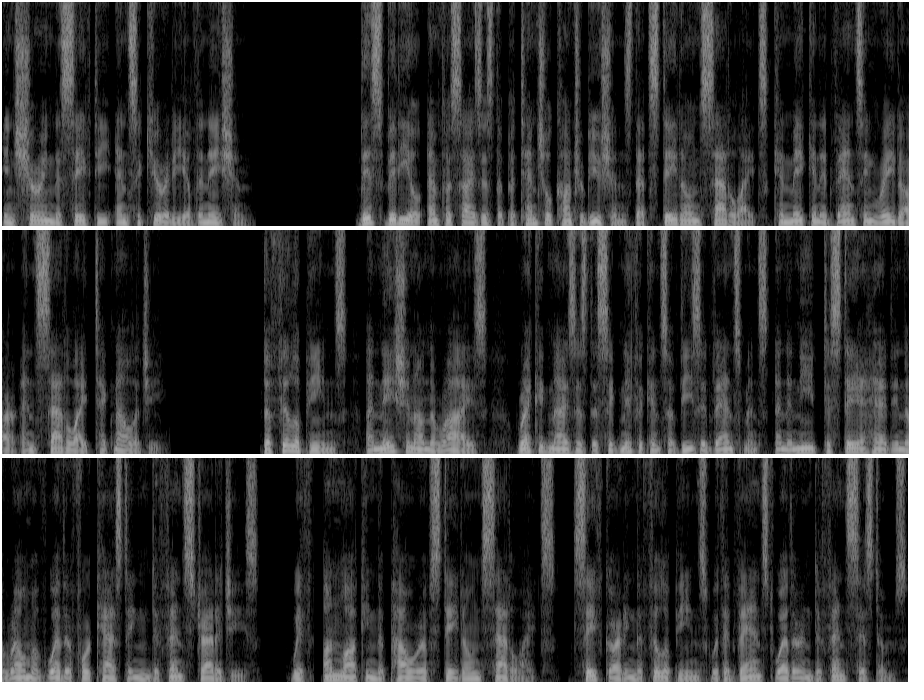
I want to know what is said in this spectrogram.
ensuring the safety and security of the nation. This video emphasizes the potential contributions that state-owned satellites can make in advancing radar and satellite technology. The Philippines, a nation on the rise, recognizes the significance of these advancements and the need to stay ahead in the realm of weather forecasting and defense strategies, with unlocking the power of state-owned satellites, safeguarding the Philippines with advanced weather and defense systems,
